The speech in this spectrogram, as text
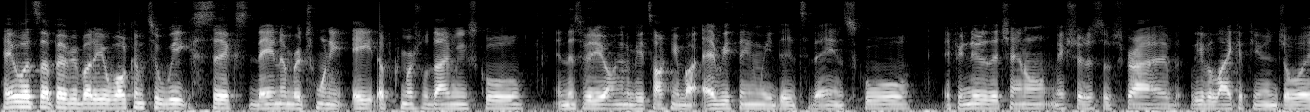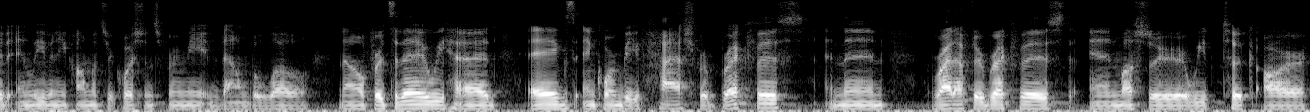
Hey, what's up, everybody? Welcome to week six, day number 28 of commercial diving school. In this video, I'm going to be talking about everything we did today in school. If you're new to the channel, make sure to subscribe, leave a like if you enjoyed, and leave any comments or questions for me down below. Now, for today, we had eggs and corned beef hash for breakfast, and then right after breakfast and muster, we took our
